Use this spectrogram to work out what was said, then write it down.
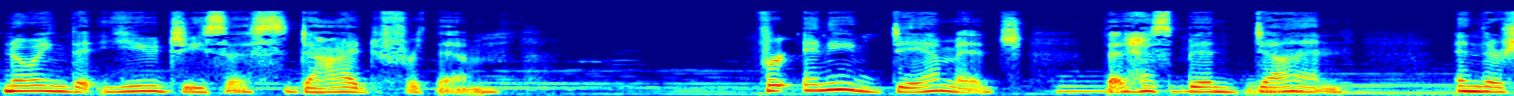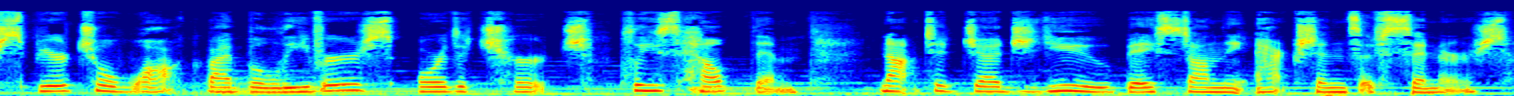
knowing that you, Jesus, died for them. For any damage that has been done in their spiritual walk by believers or the church, please help them not to judge you based on the actions of sinners.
